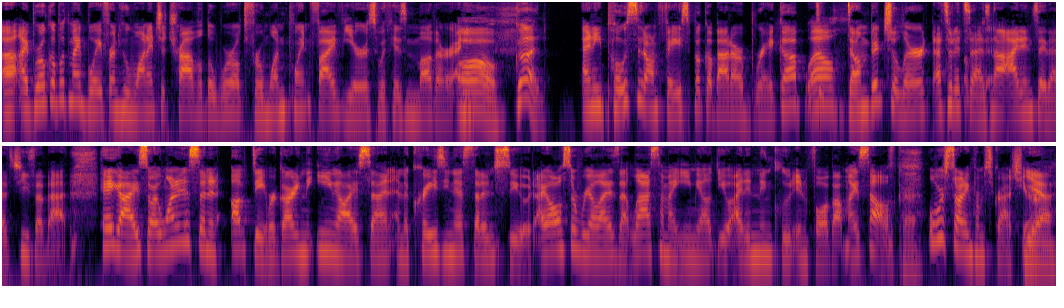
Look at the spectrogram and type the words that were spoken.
Uh, I broke up with my boyfriend who wanted to travel the world for 1.5 years with his mother, and Oh, good. and he posted on Facebook about our breakup. Well- D- dumb bitch alert. That's what it says. Not I didn't say that. She said that. Hey guys, so I wanted to send an update regarding the email I sent and the craziness that ensued. I also realized that last time I emailed you, I didn't include info about myself. Okay. Well, we're starting from scratch here. Yeah.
